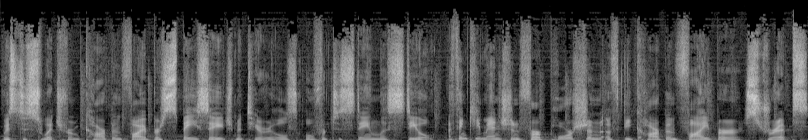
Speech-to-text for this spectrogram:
was to switch from carbon fiber space age materials over to stainless steel. I think he mentioned for a portion of the carbon fiber strips,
